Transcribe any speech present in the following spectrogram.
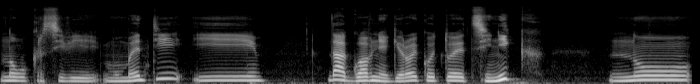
Много красиви моменти и да, главният герой, който е циник, но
